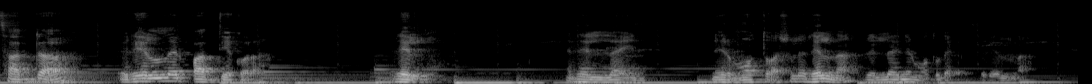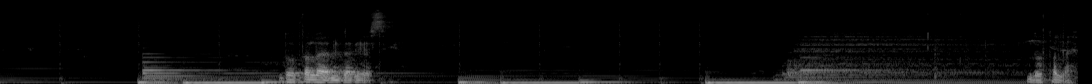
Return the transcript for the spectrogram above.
ছাদটা রেলের পাত দিয়ে করা। রেল। Rail line. এর মতো, আসলে রেল না, রেল লাইনের মতো দেখা যাচ্ছে, রেল না। দোতলায় আমি দাঁড়িয়ে আছি। দোতলায়,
